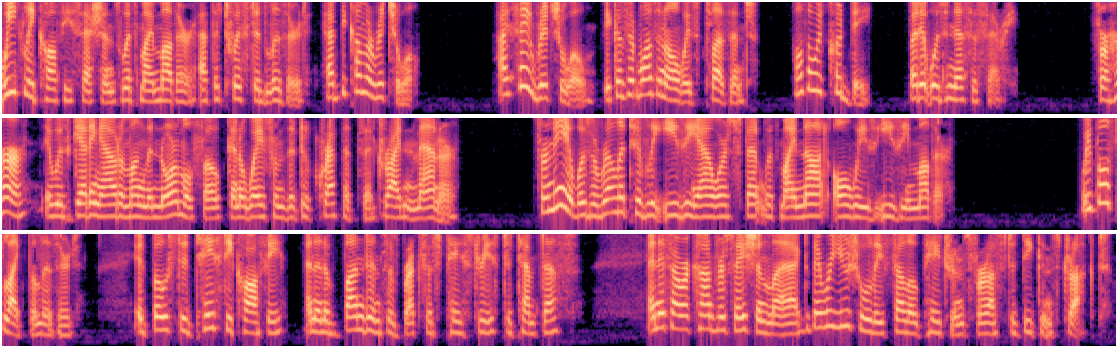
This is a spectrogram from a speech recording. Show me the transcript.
Weekly coffee sessions with my mother at the Twisted Lizard had become a ritual. I say ritual because it wasn't always pleasant, although it could be, but it was necessary. For her, it was getting out among the normal folk and away from the decrepits at Dryden Manor. For me, it was a relatively easy hour spent with my not always easy mother. We both liked the lizard. It boasted tasty coffee and an abundance of breakfast pastries to tempt us. And if our conversation lagged, there were usually fellow patrons for us to deconstruct.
